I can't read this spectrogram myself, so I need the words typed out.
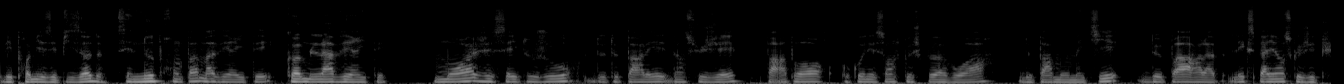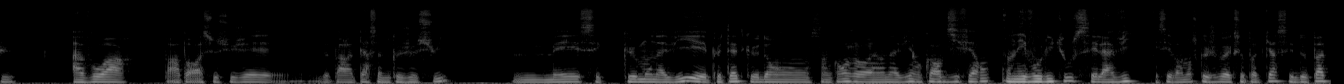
les premiers épisodes, c'est ne prends pas ma vérité comme la vérité. Moi, j'essaye toujours de te parler d'un sujet par rapport aux connaissances que je peux avoir, de par mon métier, de par l'expérience que j'ai pu avoir par rapport à ce sujet de par la personne que je suis. Mais c'est que mon avis et peut-être que dans 5 ans j'aurai un avis encore différent. On évolue tous, c'est la vie. Et c'est vraiment ce que je veux avec ce podcast, c'est de pas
